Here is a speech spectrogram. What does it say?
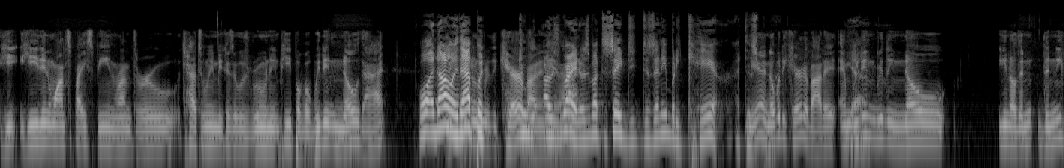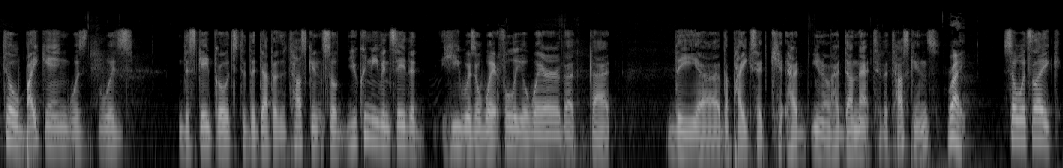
He he didn't want Spice being run through Tatooine because it was ruining people, but we didn't know that. Well, and not We- only that, but really care do- about any I was right. I was about to say, do, does anybody care at this? yeah, point? nobody cared about it, and Yeah. we didn't really know. You know, the the Nikto bike gang was was the scapegoats to the death of the Tuskens, so you couldn't even say that he was aware, fully aware that that the uh, the Pikes had had you know had done that to the Tuskens. Right. So it's like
